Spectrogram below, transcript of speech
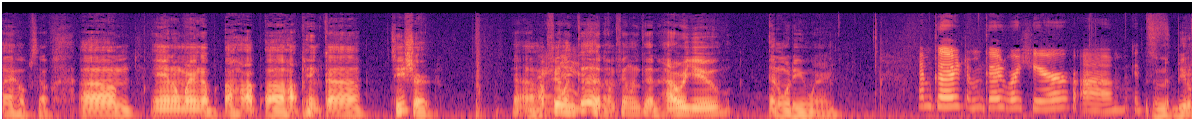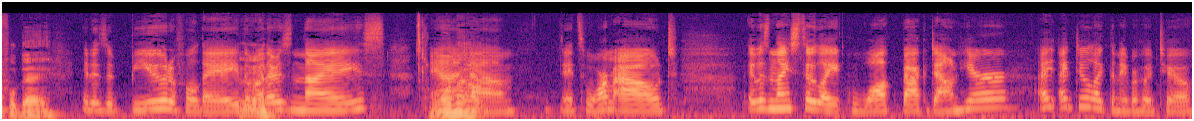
I hope so. Um, and I'm wearing a, a hot hot pink uh, t-shirt. Yeah, I'm feeling nice. good. I'm feeling good. How are you? And what are you wearing? I'm good. I'm good. We're here. Um, it's It's a beautiful day. it is a beautiful day. The Mm. weather is nice. It's warm out. Um, it's warm out. It was nice to like walk back down here. I, I do like the neighborhood too.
